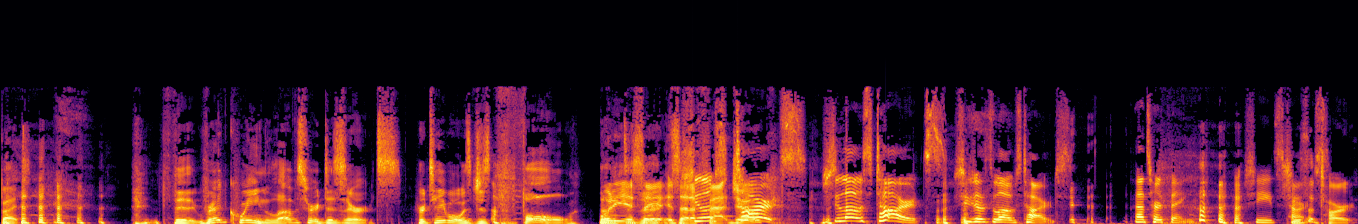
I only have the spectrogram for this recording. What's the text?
But the Red Queen loves her desserts. Her table was just full. What of do you say? Is that she a loves fat joke? tarts. She loves tarts. She just loves tarts. That's her thing. She eats tarts. She's tarts. a tart.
